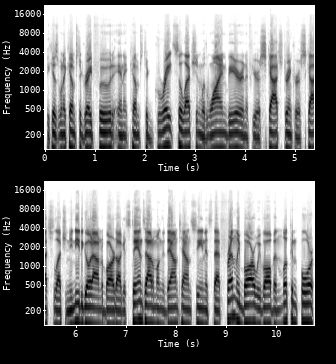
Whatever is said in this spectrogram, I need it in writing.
because when it comes to great food and it comes to great selection with wine, beer, and if you're a scotch drinker, a scotch selection, you need to go down to Bardog. It stands out among the downtown scene. It's that friendly bar we've all been looking for.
